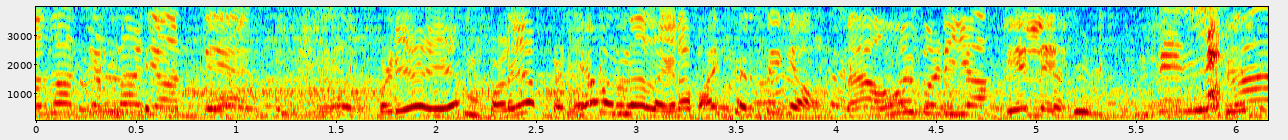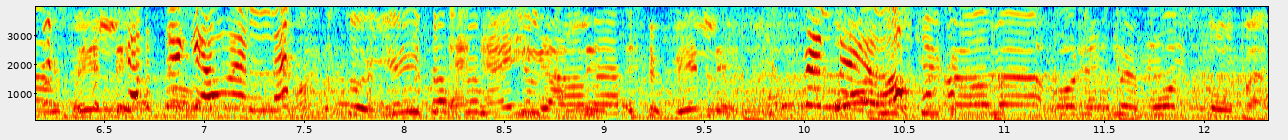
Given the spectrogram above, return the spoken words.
मज़ा करना जानते हैं। बढ़िया ये बढ़िया बढ़िया बंदा लग रहा है। भाई करते क्या मैं हूँ बढ़िया। वेले करते क्या मिल तो यही सबसे मुश्किल काम है। वेले बहुत मुश्किल काम है और इसमें बहुत स्कोप है।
